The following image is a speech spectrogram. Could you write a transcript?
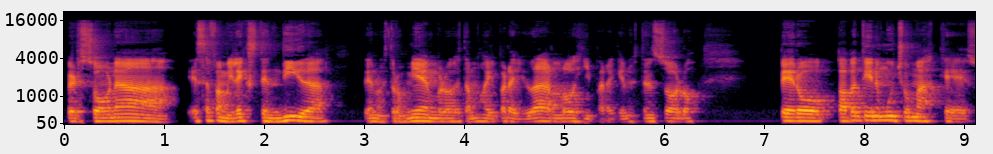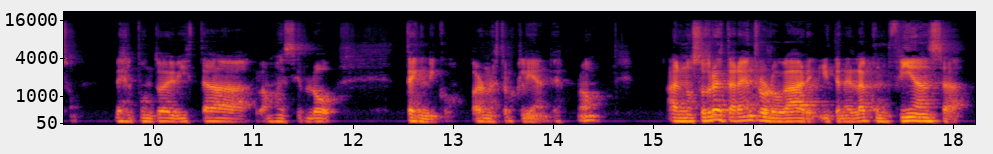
persona, esa familia extendida de nuestros miembros, estamos ahí para ayudarlos y para que no estén solos pero Papa tiene mucho más que eso desde el punto de vista, vamos a decirlo, técnico para nuestros clientes, ¿no? Al nosotros estar dentro del hogar y tener la confianza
